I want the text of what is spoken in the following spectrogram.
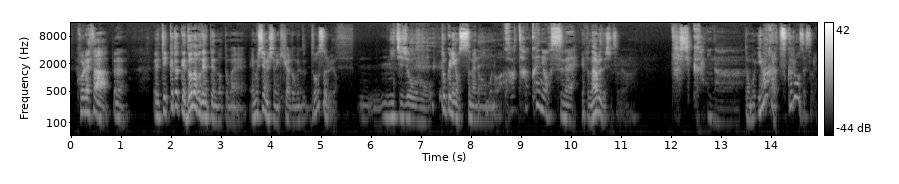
これさ、うん。え、TikTok でどんなことやってんのってお前、MC の人に聞かれたらお前どどうするよ？日常を。特におすすめのものは。特におすすめ。やっぱなるでしょそれは。確かにな。だからもう今から作ろうぜそれ、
